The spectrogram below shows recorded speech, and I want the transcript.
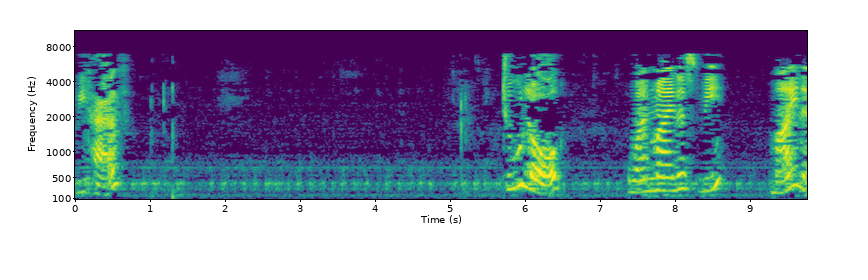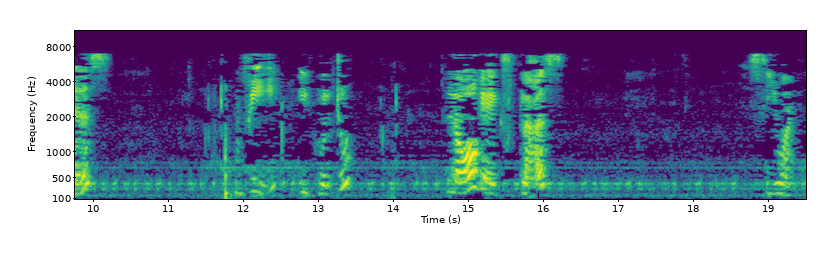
we have 2 log 1 minus v minus v equal to log x plus c1.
